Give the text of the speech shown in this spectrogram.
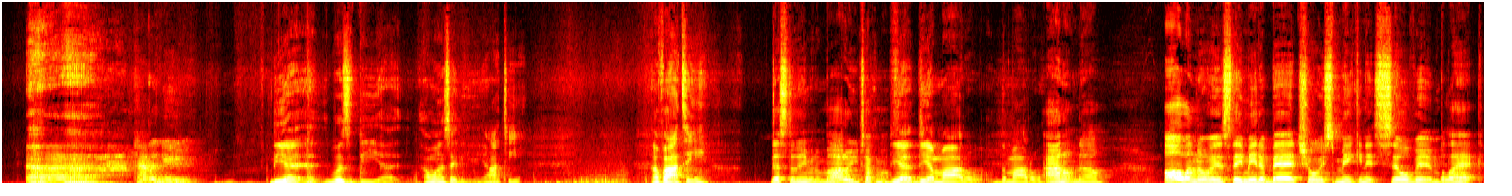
Kind of do. The uh, was it the uh, I want to say the Avanti. Avanti. That's the name of the model. You talking about? The the model. The model. I don't know. All I know is they made a bad choice making it silver and black.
